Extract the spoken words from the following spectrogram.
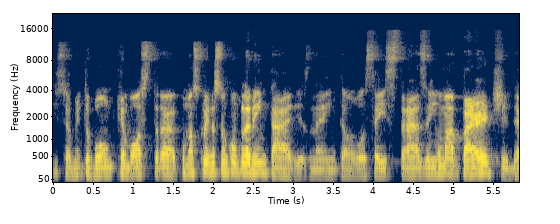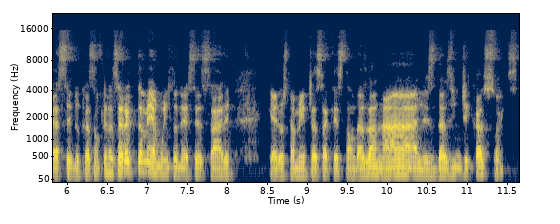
Isso é muito bom porque mostra como as coisas são complementares, né? Então vocês trazem uma parte dessa educação financeira que também é muito necessária, que é justamente essa questão das análises, das indicações.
